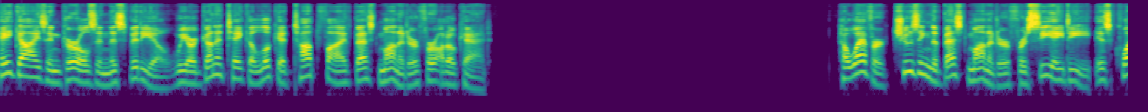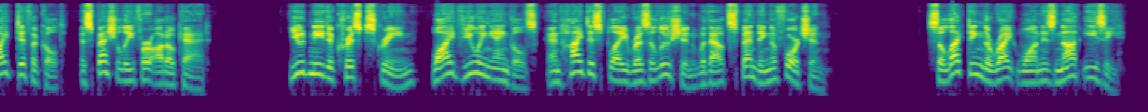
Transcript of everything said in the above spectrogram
Hey guys and girls in this video we are gonna take a look at top 5 best monitor for AutoCAD. However, choosing the best monitor for CAD is quite difficult, especially for AutoCAD. You'd need a crisp screen, wide viewing angles, and high display resolution without spending a fortune. Selecting the right one is not easy.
